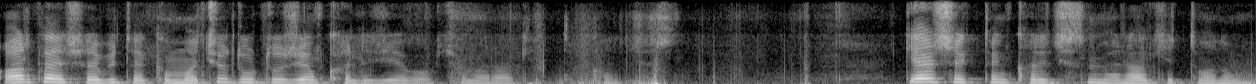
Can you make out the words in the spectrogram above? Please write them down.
Arkadaşlar bir dakika maçı durduracağım kaleciye bakacağım merak ettim kalecisini. Gerçekten kalecisini merak ettim adamı.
